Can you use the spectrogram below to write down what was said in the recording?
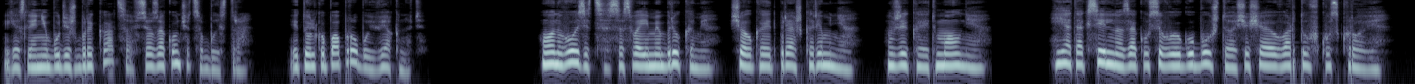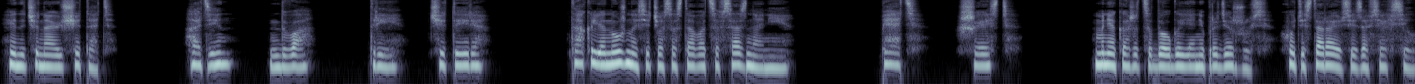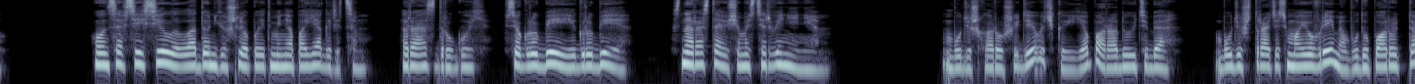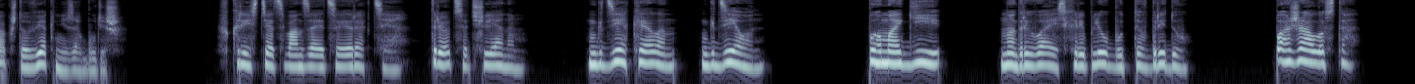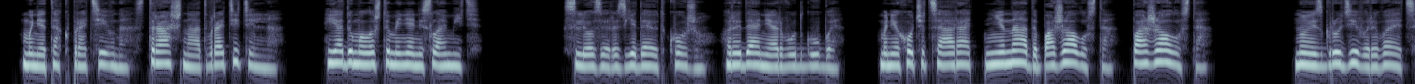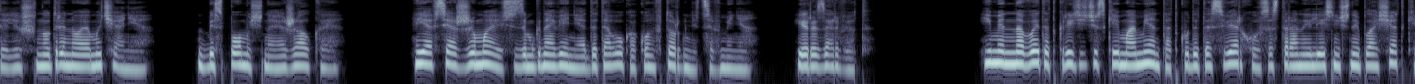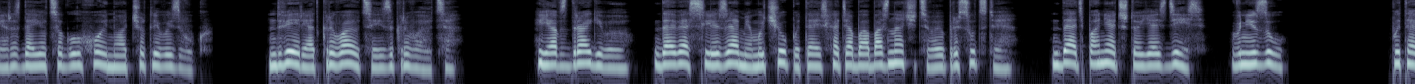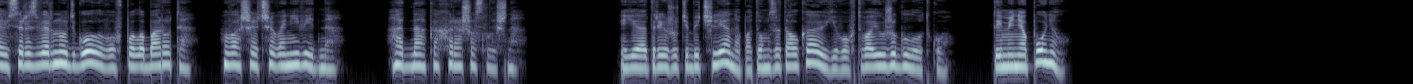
Если не будешь брыкаться, все закончится быстро. И только попробуй вякнуть. Он возится со своими брюками, щелкает пряжка ремня, вжикает молния. Я так сильно закусываю губу, что ощущаю во рту вкус крови, и начинаю считать. Один, два, три, четыре. Так ли нужно сейчас оставаться в сознании? Пять, шесть. Мне кажется, долго я не продержусь, хоть и стараюсь изо всех сил. Он со всей силы ладонью шлепает меня по ягодицам. Раз, другой. все грубее и грубее, с нарастающим остервенением. «Будешь хорошей девочкой, я порадую тебя. Будешь тратить мое время, буду пороть так, что век не забудешь». В крестец вонзается эрекция, трется членом. «Где Кэллен? Где он? Помоги! Надрываясь, хриплю, будто в бреду. Пожалуйста. Мне так противно, страшно, отвратительно. Я думала, что меня не сломить. Слезы разъедают кожу, рыдания рвут губы. Мне хочется орать «Не надо, пожалуйста, пожалуйста!» Но из груди вырывается лишь внутреннее мычание. Беспомощное, жалкое. Я вся сжимаюсь за мгновение до того, как он вторгнется в меня и разорвет. Именно в этот критический момент откуда-то сверху, со стороны лестничной площадки, раздается глухой, но отчетливый звук. Двери открываются и закрываются. Я вздрагиваю, Давясь слезами, мычу, пытаясь хотя бы обозначить свое присутствие. Дать понять, что я здесь, внизу. Пытаюсь развернуть голову в полоборота. Вошедшего не видно. Однако хорошо слышно. Я отрежу тебе член, а потом затолкаю его в твою же глотку. Ты меня понял?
